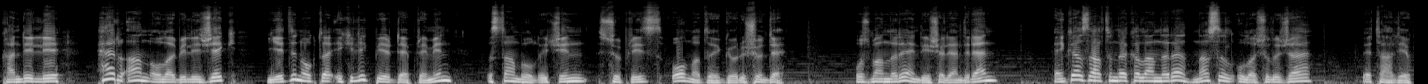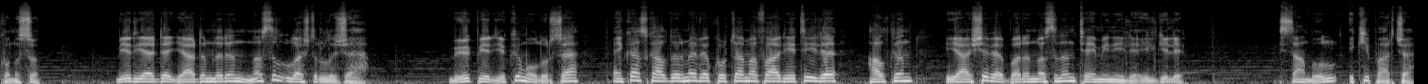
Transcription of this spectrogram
Kandilli her an olabilecek 7.2'lik bir depremin İstanbul için sürpriz olmadığı görüşünde. Uzmanları endişelendiren enkaz altında kalanlara nasıl ulaşılacağı ve tahliye konusu. Bir yerde yardımların nasıl ulaştırılacağı. Büyük bir yıkım olursa enkaz kaldırma ve kurtarma faaliyetiyle halkın iaşe ve barınmasının teminiyle ilgili. İstanbul iki parça.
